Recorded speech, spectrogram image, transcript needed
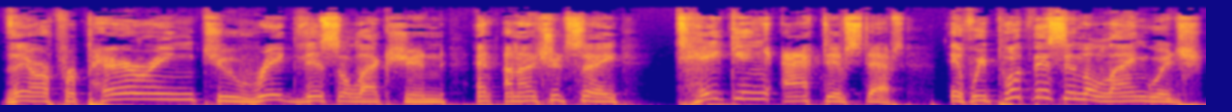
They are preparing to rig this election and, and I should say taking active steps. If we put this in the language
